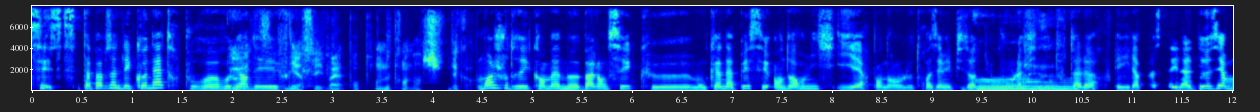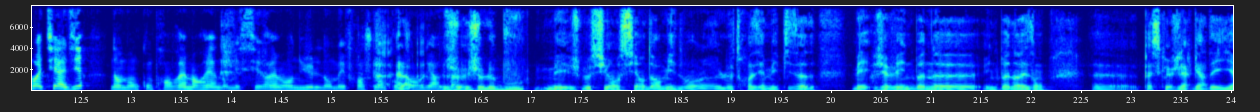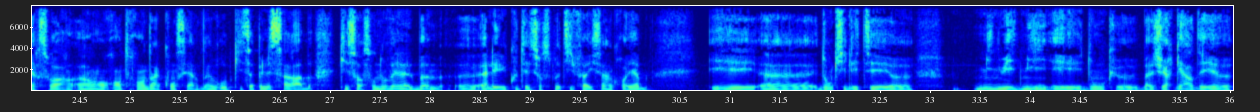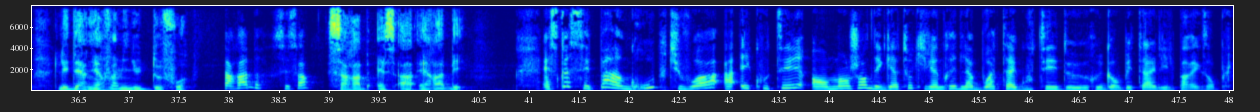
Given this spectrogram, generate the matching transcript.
t'as pas besoin de les connaître pour euh, oui, oui, regarder c'est- Flux. c'est voilà pour prendre le train en marche, d'accord. Moi, je voudrais quand même euh, balancer que mon canapé s'est endormi hier pendant le troisième épisode. Du coup, on l'a fini tout à l'heure. Et il a passé la deuxième moitié à dire Non, mais on comprend vraiment rien. Non, mais c'est vraiment nul. Non, mais franchement, pourquoi Alors, on regarde ça? je, je le boue, mais je me suis aussi endormi devant le, le troisième épisode. Mais j'avais une bonne euh, une bonne raison euh, parce que je l'ai regardé hier soir en rentrant d'un concert d'un groupe qui s'appelle Sarab, qui sort son nouvel album. Euh, allez écouter sur Spotify, c'est incroyable. Et euh, donc il était euh, minuit et demi et donc bah, j'ai regardé les dernières 20 minutes deux fois. Arabe, c'est ça? Sarab, S-A-R-A-B. Est-ce que c'est pas un groupe, tu vois, à écouter en mangeant des gâteaux qui viendraient de la boîte à goûter de rue Gambetta à Lille, par exemple?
